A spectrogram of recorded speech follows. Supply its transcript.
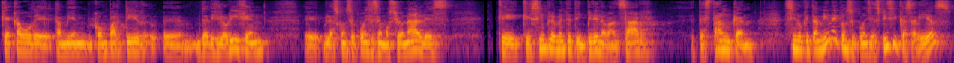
que acabo de también compartir eh, de el origen, eh, las consecuencias emocionales que, que simplemente te impiden avanzar, te estancan, sino que también hay consecuencias físicas, ¿sabías?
